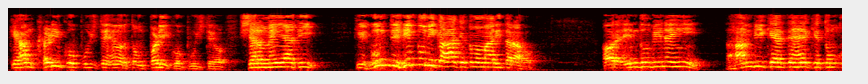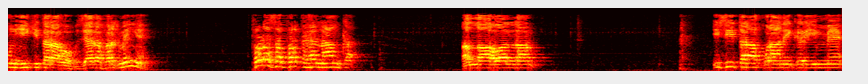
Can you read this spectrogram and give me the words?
کہ ہم کھڑی کو پوچھتے ہیں اور تم پڑی کو پوچھتے ہو۔ شرم نہیں آتی کہ ہندو نہیں کہا کہ تم ہماری طرح ہو۔ اور ہندو بھی نہیں، ہم بھی کہتے ہیں کہ تم انہی کی طرح ہو۔ زیادہ فرق نہیں ہے۔ تھوڑا سا فرق ہے نام کا۔ اللہ اللہ اسی طرح قرآن کریم میں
